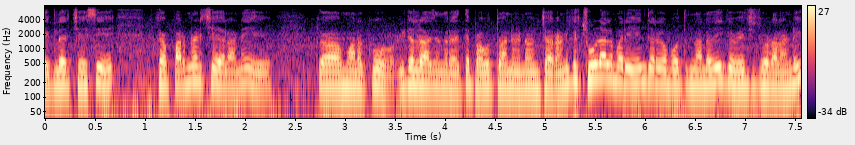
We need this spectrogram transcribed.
రెగ్యులర్ చేసి ఇక పర్మనెంట్ చేయాలని ఇక మనకు ఈటల రాజేందర్ అయితే ప్రభుత్వాన్ని విన్నవించారని ఇక చూడాలి మరి ఏం జరగబోతుంది అనేది ఇక వేచి చూడాలండి.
